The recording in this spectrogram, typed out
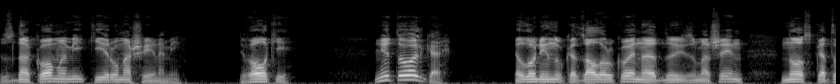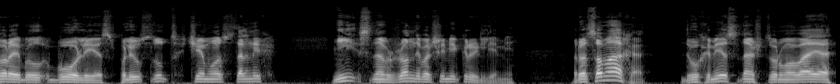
знакомыми Киру машинами. «Волки!» «Не только!» Лунин указал рукой на одну из машин, нос которой был более сплюснут, чем у остальных, и снабжен небольшими крыльями. «Росомаха!» Двухместная штурмовая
